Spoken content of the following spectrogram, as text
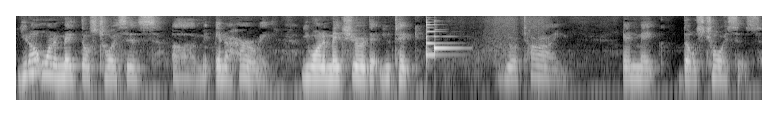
you don't want to make those choices um, in a hurry. You want to make sure that you take your time and make those choices.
